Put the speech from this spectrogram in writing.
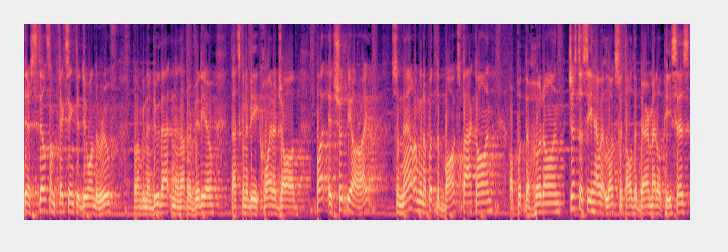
There's still some fixing to do on the roof, but I'm gonna do that in another video. That's gonna be quite a job, but it should be all right. So now I'm gonna put the box back on, I'll put the hood on, just to see how it looks with all the bare metal pieces.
